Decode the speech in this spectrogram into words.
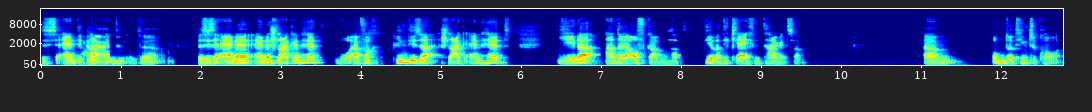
das ist ein Department. Ja. Das ist eine, eine Schlageinheit, wo einfach in dieser Schlageinheit jeder andere Aufgaben hat, die aber die gleichen Targets haben, ähm, um dorthin zu kommen.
